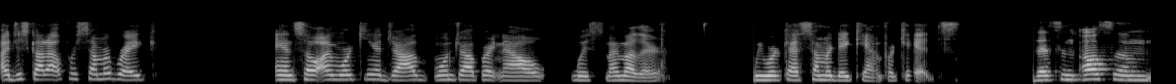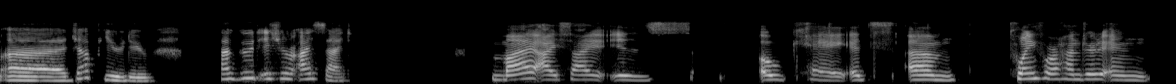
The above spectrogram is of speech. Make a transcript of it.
I just got out for summer break. And so I'm working a job, one job right now with my mother. We work at summer day camp for kids. That's an awesome uh, job you do. How good is your eyesight? My eyesight is okay. It's um 2400 and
